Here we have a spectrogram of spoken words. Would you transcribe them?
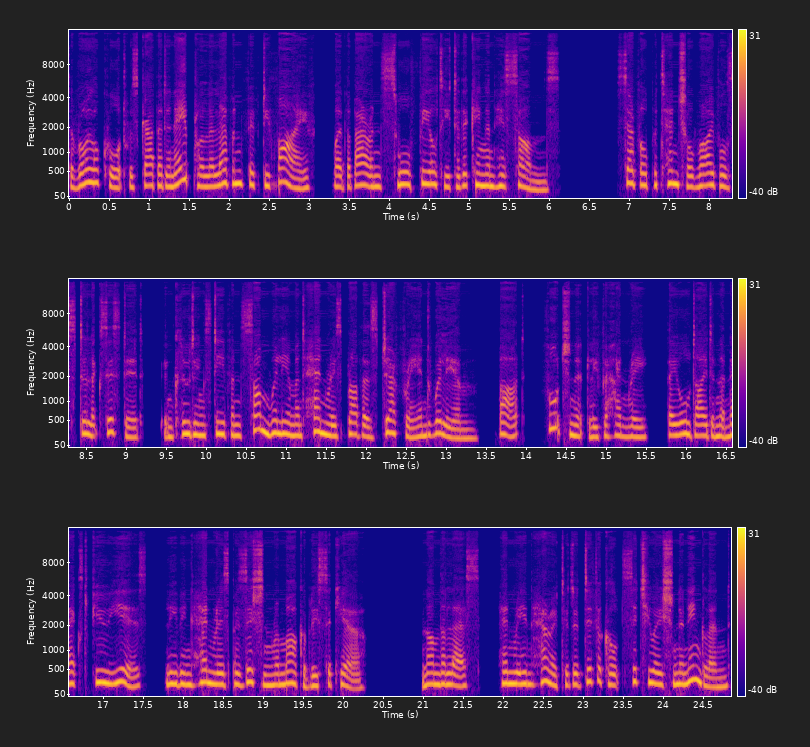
The royal court was gathered in April 1155, where the barons swore fealty to the king and his sons. Several potential rivals still existed, including Stephen's son William and Henry's brothers Geoffrey and William, but, fortunately for Henry, they all died in the next few years, leaving Henry's position remarkably secure. Nonetheless, Henry inherited a difficult situation in England,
